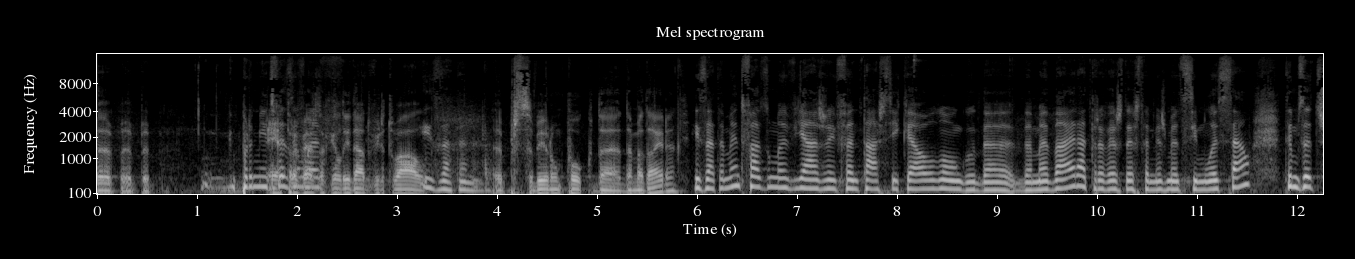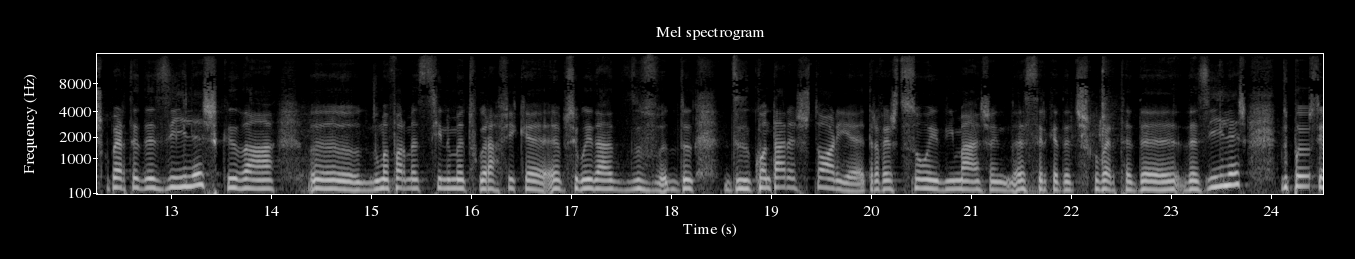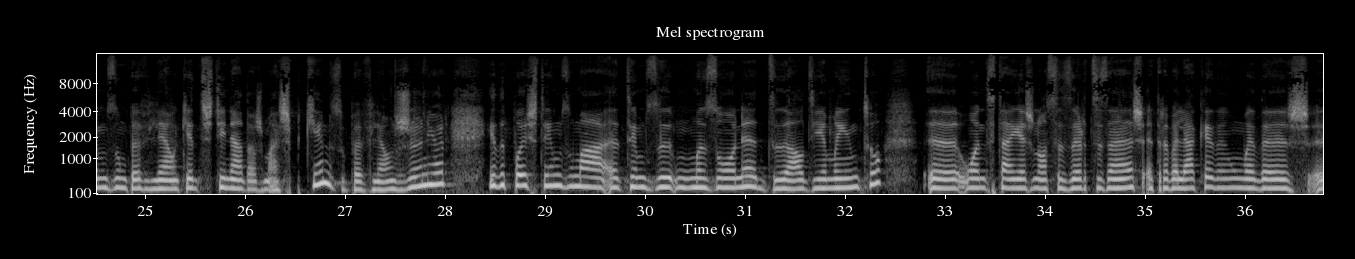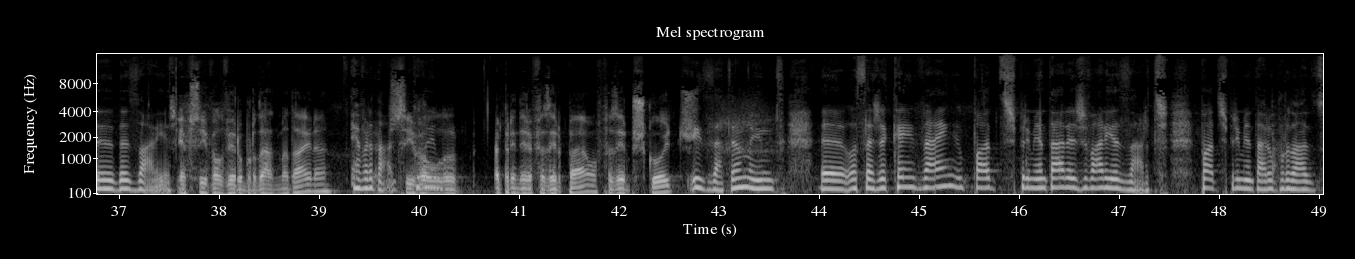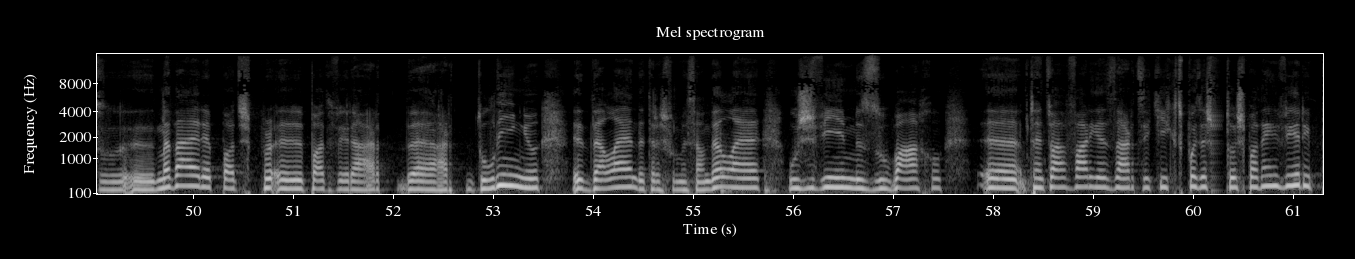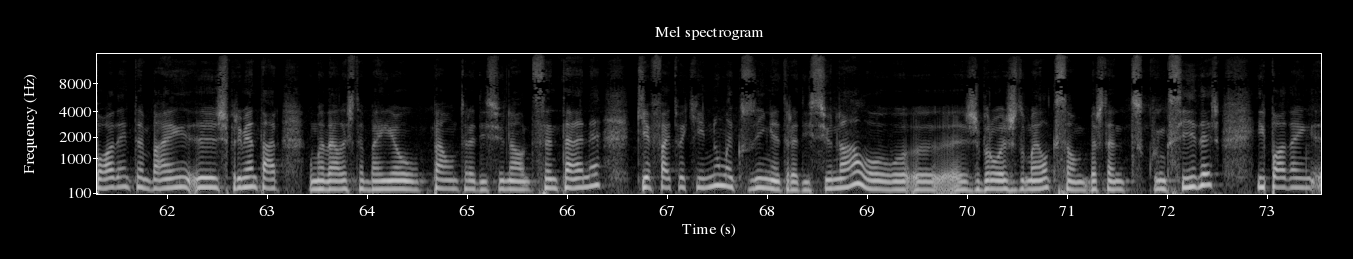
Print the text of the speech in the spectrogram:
Eh, Permite é através uma- da realidade virtual Exatamente. eh, perceber um pouco da, da Madeira. Exatamente, faz uma viagem fantástica ao longo da, da Madeira, através desta mesma simulação. Temos a descoberta das ilhas, que dá, eh, de uma forma cinematográfica, a possibilidade de, de- de contar a história através de som e de imagem acerca da descoberta da- das ilhas. Depois temos um pavilhão que é destinado aos mais pequenos, o pavilhão Júnior, e depois temos uma, temos uma zona de aldeamento, eh, onde tem as nossas artesãs a trabalhar cada uma das, eh, das áreas. É possível ver o bordado de Madeira. É verdade. É possível aprender a fazer pão, fazer biscoitos. Exatamente. Eh, ou seja, quem vem pode experimentar as várias artes. Pode experimentar o bordado de madeira, pode, eh, pode ver a arte da arte do linho, eh, da lã, da transformação da lã, os vimes, o barro. Eh, portanto, há várias artes aqui que depois as pessoas podem ver e podem também eh, experimentar. Uma delas também é o pão tradicional de Santana, que é feito aqui numa cozinha tradicional, ou eh, as broas do que são bastante conhecidas, e podem eh,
